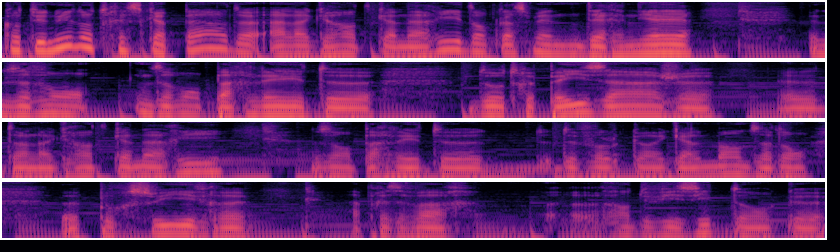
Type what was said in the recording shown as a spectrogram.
continuer notre escapade à la Grande Canarie. Donc la semaine dernière, nous avons, nous avons parlé de d'autres paysages euh, dans la Grande Canarie. Nous avons parlé de, volcans également. Nous allons euh, poursuivre après avoir rendu visite donc euh,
